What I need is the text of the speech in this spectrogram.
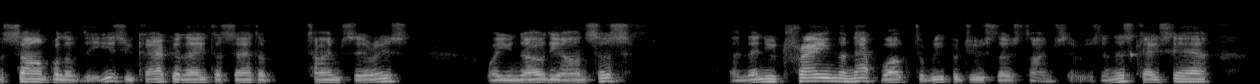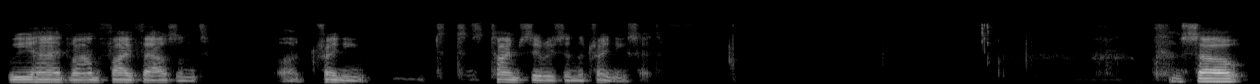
a sample of these. You calculate a set of time series where you know the answers. And then you train the network to reproduce those time series. In this case here, we had around 5,000 uh, training time series in the training set. So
